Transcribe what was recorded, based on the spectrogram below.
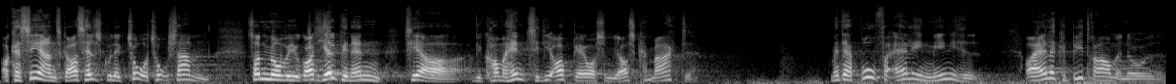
Og kassereren skal også helst skulle lægge to og to sammen. Sådan må vi jo godt hjælpe hinanden til, at vi kommer hen til de opgaver, som vi også kan magte. Men der er brug for alle i en menighed, og alle kan bidrage med noget.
